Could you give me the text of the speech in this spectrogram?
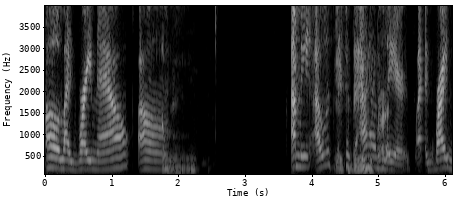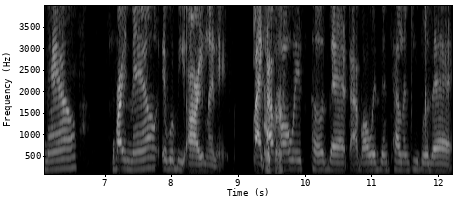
Oh, like right now? Um, I mean, I mean, I was because I have layers. Like right now, right now, it would be Ari Lennox. Like okay. I've always told that. I've always been telling people that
